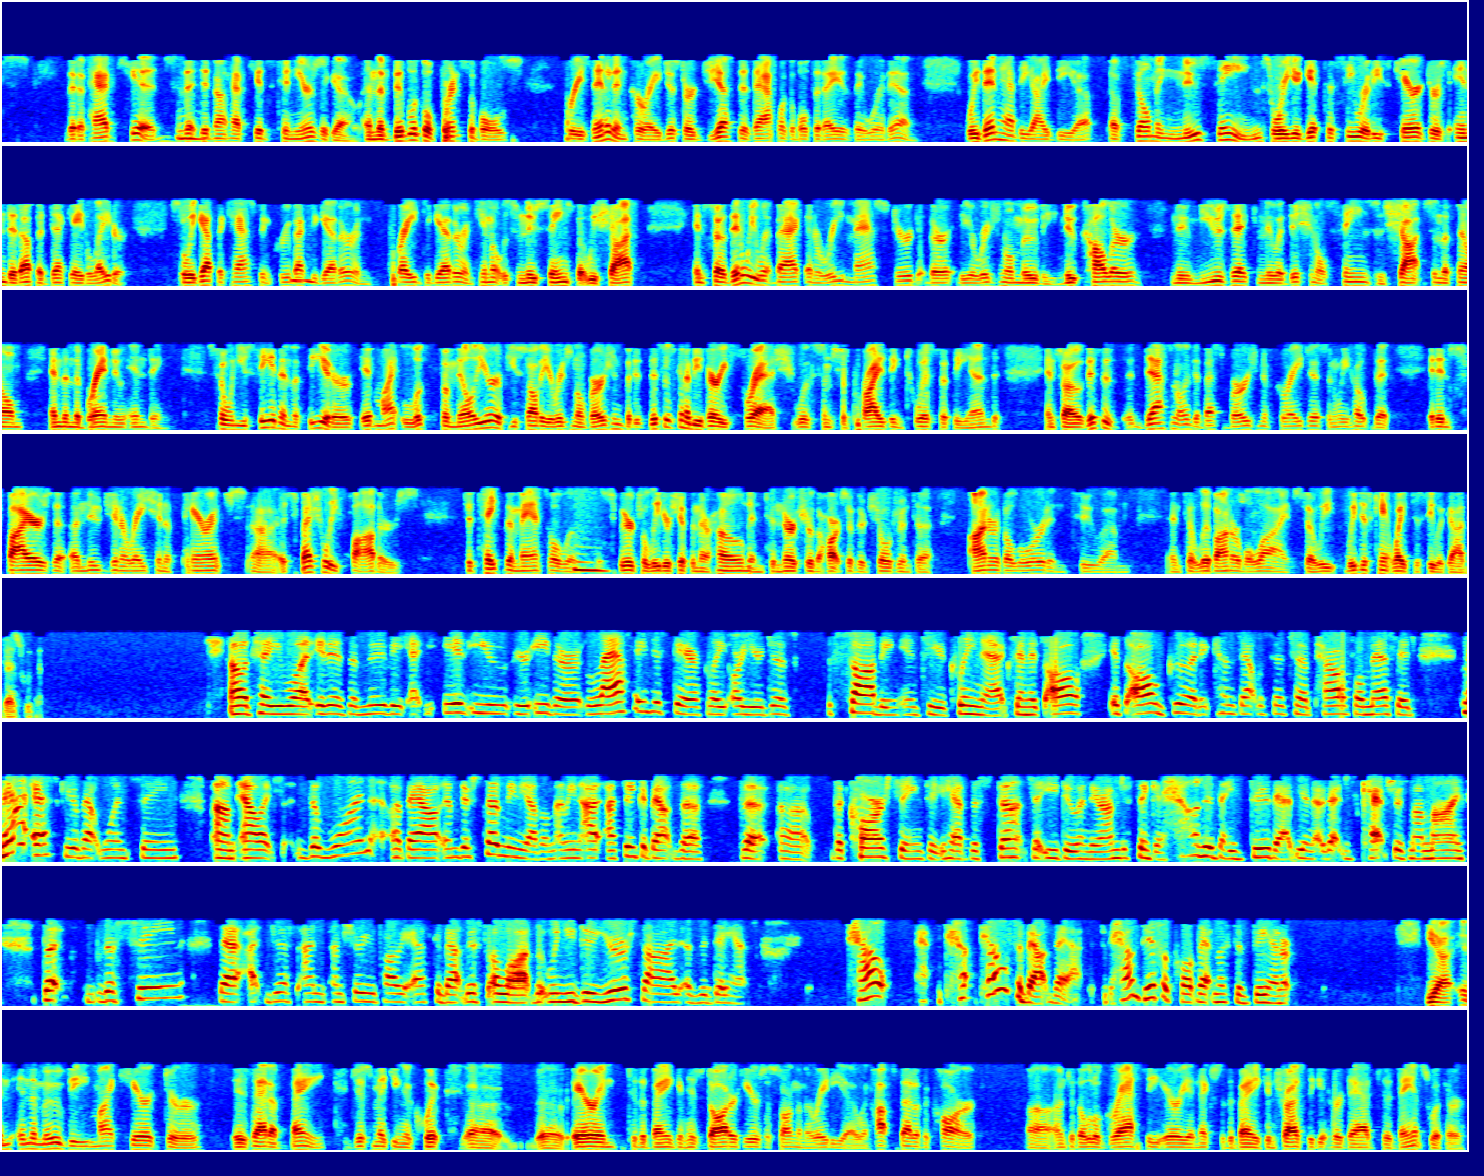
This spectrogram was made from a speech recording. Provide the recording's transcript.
that have had kids mm-hmm. that did not have kids 10 years ago. And the biblical principles presented in Courageous are just as applicable today as they were then. We then had the idea of filming new scenes where you get to see where these characters ended up a decade later. So we got the cast and crew back mm-hmm. together and prayed together and came up with some new scenes that we shot. And so then we went back and remastered the the original movie, new color, new music, new additional scenes and shots in the film, and then the brand new ending. So when you see it in the theater, it might look familiar if you saw the original version, but it, this is going to be very fresh with some surprising twists at the end. And so this is definitely the best version of Courageous, and we hope that it inspires a, a new generation of parents, uh, especially fathers, to take the mantle of mm. spiritual leadership in their home and to nurture the hearts of their children to honor the Lord and to um, and to live honorable lives. So we we just can't wait to see what God does with it. I'll tell you what, it is a movie. It, you you're either laughing hysterically or you're just sobbing into your Kleenex, and it's all it's all good. It comes out with such a powerful message. May I ask you about one scene, um, Alex? The one about, and there's so many of them. I mean, I, I think about the the uh, the car scenes that you have, the stunts that you do in there. I'm just thinking, how did they do that? You know, that just captures my mind. But the scene that I just, I'm, I'm sure you probably ask about this a lot, but when you do your side of the dance, how t- tell us about that? How difficult that must have been, yeah, in in the movie, my character is at a bank just making a quick uh, uh, errand to the bank, and his daughter hears a song on the radio and hops out of the car uh, onto the little grassy area next to the bank and tries to get her dad to dance with her.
